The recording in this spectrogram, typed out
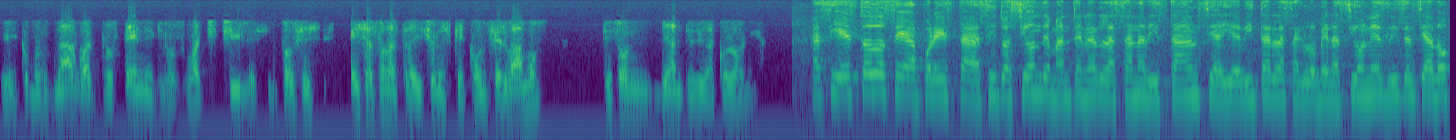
eh, como los náhuatl, los tenec, los huachichiles. Entonces, esas son las tradiciones que conservamos que son de antes de la colonia. Así es, todo sea por esta situación de mantener la sana distancia y evitar las aglomeraciones, licenciado,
